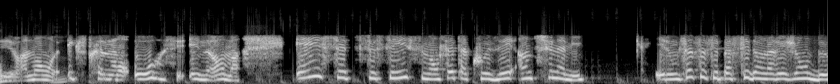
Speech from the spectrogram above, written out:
c'est vraiment extrêmement haut, c'est énorme. Et cette- ce séisme en fait a causé un tsunami. Et donc ça, ça s'est passé dans la région de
